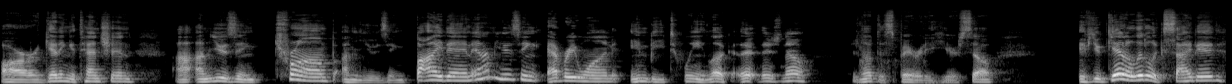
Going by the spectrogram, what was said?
are getting attention. Uh, I'm using Trump, I'm using Biden, and I'm using everyone in between. Look, there, there's no there's no disparity here. So if you get a little excited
